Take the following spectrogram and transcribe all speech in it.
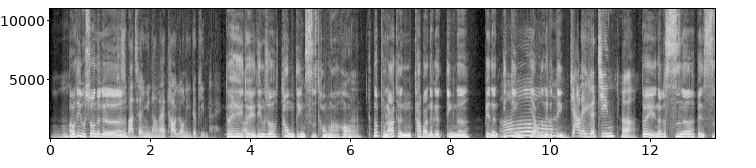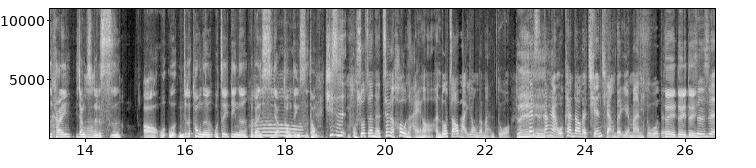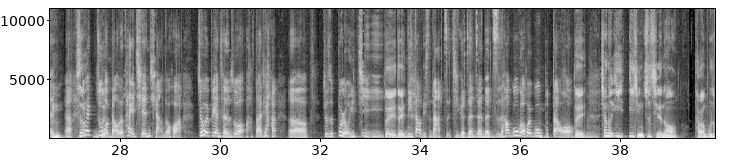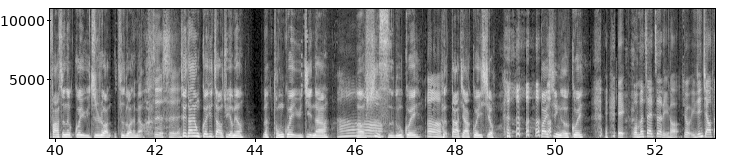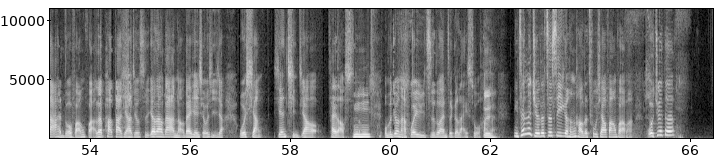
嗯，然后，例如说那个，就是把成语拿来套用你的品牌。对对，例如说痛定思痛啊，哈。嗯。那普拉腾他把那个定呢变成一定要的那个定，加了一个金啊。对，那个撕呢变撕开一张纸那个撕。哦，我我你这个痛呢，我这一定呢会把你撕掉，痛定思痛。其实我说真的，这个后来哦 很多招牌用的蛮多，对。但是当然我看到的牵强的也蛮多的，对对对，是不是？嗯，因为如果搞得太牵强的话，就会变成说大家呃就是不容易记忆。对对，你到底是哪几个真正的字？然后 Google 会估不到哦。对，像那疫疫情之前哦，台湾不是发生那个鲑鱼之乱之乱了没有？是是，所以大家用鲑去造句有没有？不，同归于尽呐！啊，视死如归，嗯，大家闺秀，败兴而归。哎哎，我们在这里哈，就已经教大家很多方法，那怕大家就是要让大家脑袋先休息一下。我想先请教蔡老师，嗯，我们就拿鲑鱼之乱这个来说好了。对，你真的觉得这是一个很好的促销方法吗？我觉得。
